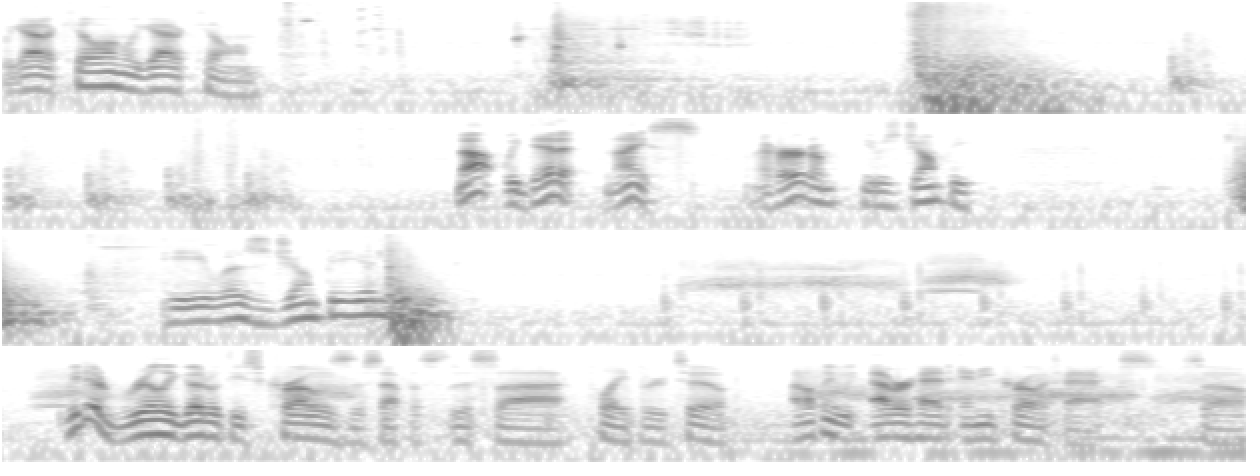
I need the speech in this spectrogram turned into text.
We gotta kill him, we gotta kill him. No, we did it. Nice. I heard him. He was jumpy. He was jumpy indeed. We did really good with these crows this episode, this uh, playthrough too. I don't think we ever had any crow attacks. So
